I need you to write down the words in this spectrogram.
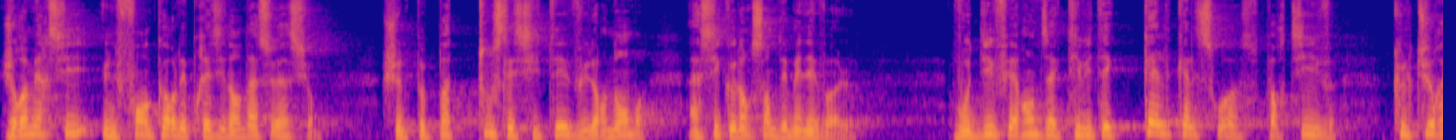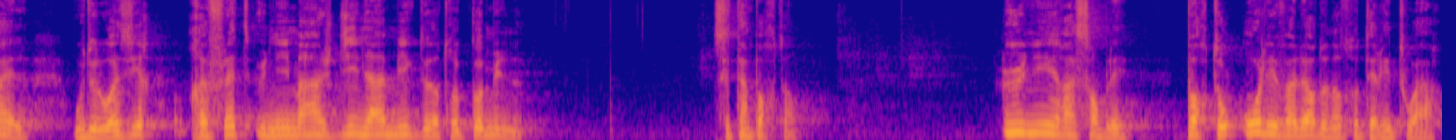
Je remercie une fois encore les présidents d'associations. Je ne peux pas tous les citer vu leur nombre, ainsi que l'ensemble des bénévoles. Vos différentes activités, quelles qu'elles soient, sportives, culturelles ou de loisirs, reflètent une image dynamique de notre commune. C'est important. Unis et rassemblés, portons haut les valeurs de notre territoire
